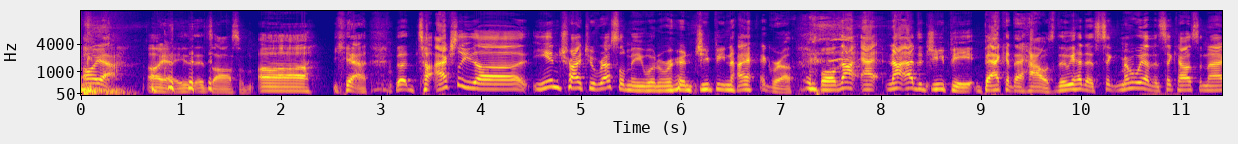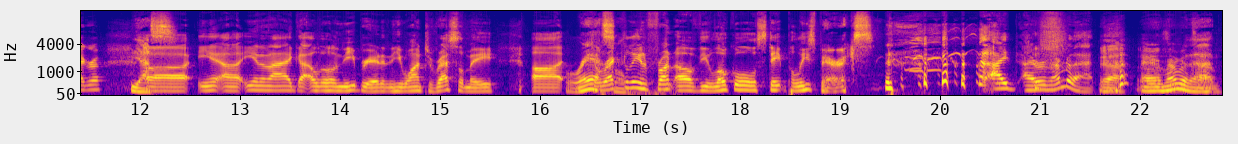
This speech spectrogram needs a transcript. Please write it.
Oh yeah, oh yeah, it's awesome. Uh, yeah. The, t- actually, uh, Ian tried to wrestle me when we were in GP Niagara. Well, not at not at the GP, back at the house. Then we had that sick. Remember we had that sick house in Niagara. Yes. Uh, Ian, uh, Ian and I got a little inebriated, and he wanted to wrestle me uh, Wrestle. directly in front of the local state police barracks. I I remember that. Yeah, I It was a remember that. time.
